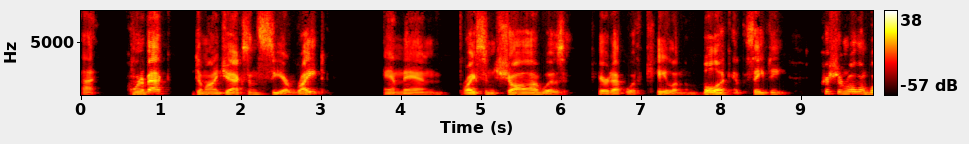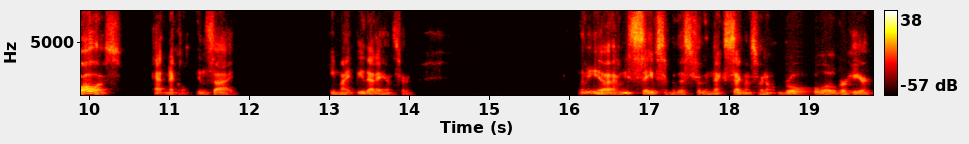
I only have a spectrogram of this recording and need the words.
uh, cornerback, Domani Jackson, Ceyair Wright, and then Bryson Shaw was paired up with Calen Bullock at the safety, Christian Roland Wallace at nickel inside. He might be that answer. Let me uh, let me save some of this for the next segment so I don't roll over here.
